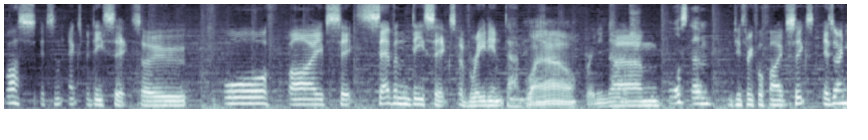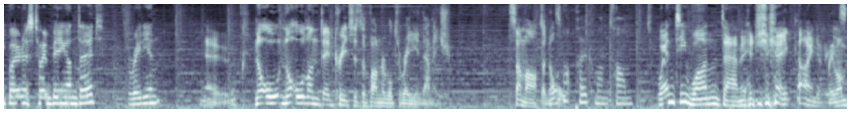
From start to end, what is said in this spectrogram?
Plus, it's an extra d6. So four, five, six, seven d6 of radiant damage. Wow. Radiant damage. Um, Awesome. one, two, three, four, five, six. Is there any bonus to him being undead for radiant? No. not all, not all undead creatures are vulnerable to radiant damage. Some are, but not It's not Pokemon, Tom. 21 damage. yeah, it kind of is.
